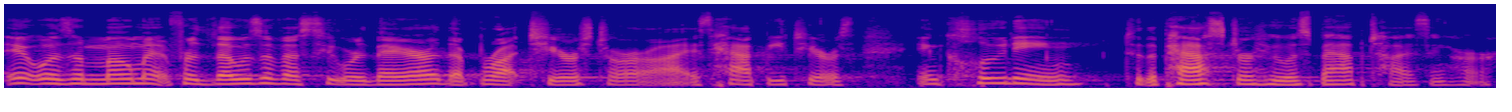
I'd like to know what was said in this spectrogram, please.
It was a moment for those of us who were there that brought tears to our eyes, happy tears, including to the pastor who was baptizing her.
